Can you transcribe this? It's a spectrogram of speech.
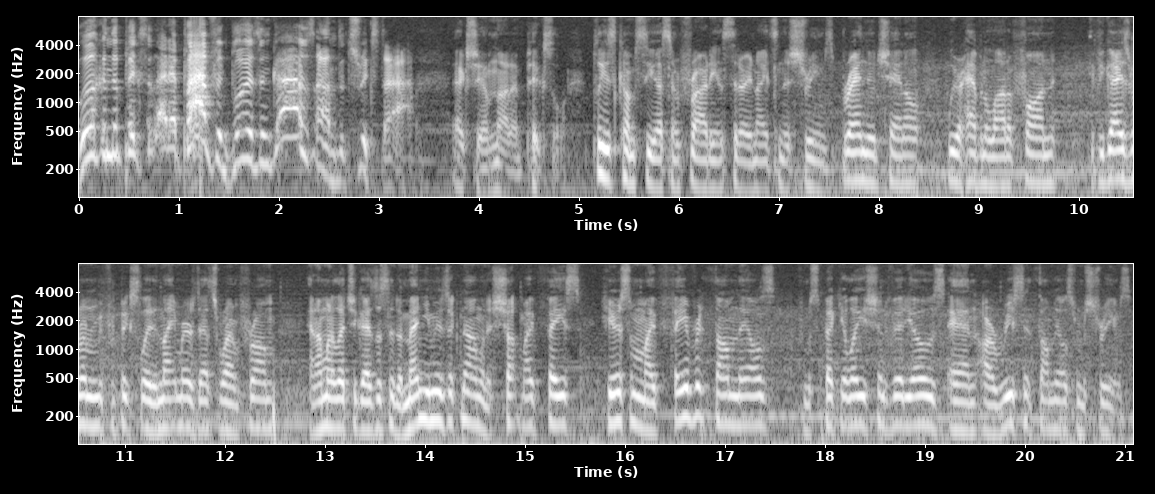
Welcome to Pixelated Perfect, boys and girls. I'm the Trickster. Actually, I'm not in Pixel. Please come see us on Friday and Saturday nights in the streams. Brand new channel. We are having a lot of fun. If you guys remember me from Pixelated Knightmares, that's where I'm from. And I'm going to let you guys listen to menu music now. I'm going to shut my face. Here's some of my favorite thumbnails from speculation videos and our recent thumbnails from streams.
